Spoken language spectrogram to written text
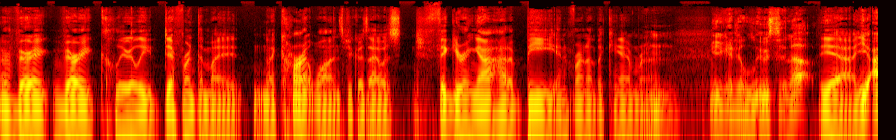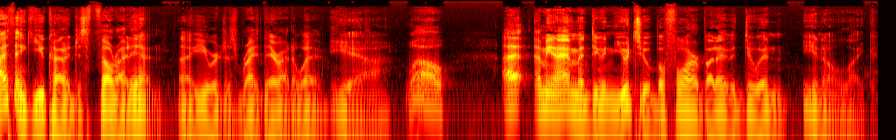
are very, very clearly different than my my current ones because I was figuring out how to be in front of the camera. Hmm. You get to loosen up. Yeah, you, I think you kind of just fell right in. Like you were just right there right away. Yeah. Well, I I mean I haven't been doing YouTube before, but I've been doing you know like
